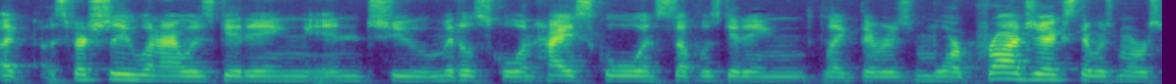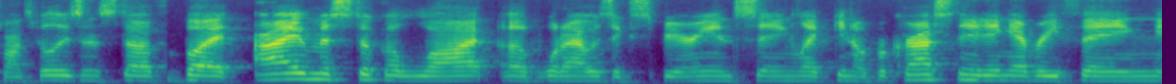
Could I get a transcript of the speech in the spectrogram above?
like especially when I was getting into middle school and high school and stuff was getting like there was more projects, there was more responsibilities and stuff, but I mistook a lot of what I was experiencing like you know procrastinating everything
